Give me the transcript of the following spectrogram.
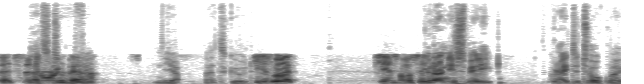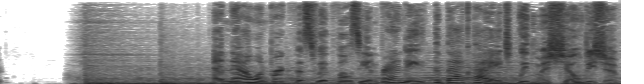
That's the that's drawing terrific. power. Yep, that's good. Cheers, mate. Cheers, Vossy. Good on you, Smitty. Great to talk, mate. And now on Breakfast with Vossy and Brandy, the back page with Michelle Bishop.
